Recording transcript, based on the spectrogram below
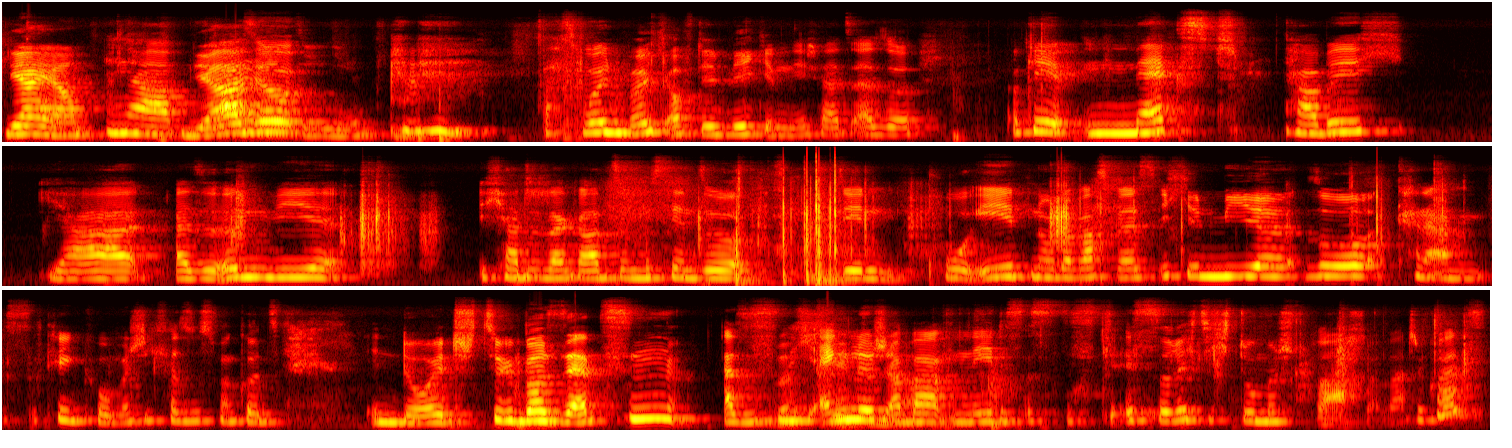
Ja, ja. Ja, Ja, also, ja, so, so. das wollen wir euch auf den Weg geben, Schatz. Also, okay, next habe ich, ja, also irgendwie, ich hatte da gerade so ein bisschen so den Poeten oder was weiß ich in mir, so, keine Ahnung, das klingt komisch. Ich versuche es mal kurz in Deutsch zu übersetzen. Also, es ist nicht Englisch, aber nee, das ist, das ist so richtig dumme Sprache. Warte kurz.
